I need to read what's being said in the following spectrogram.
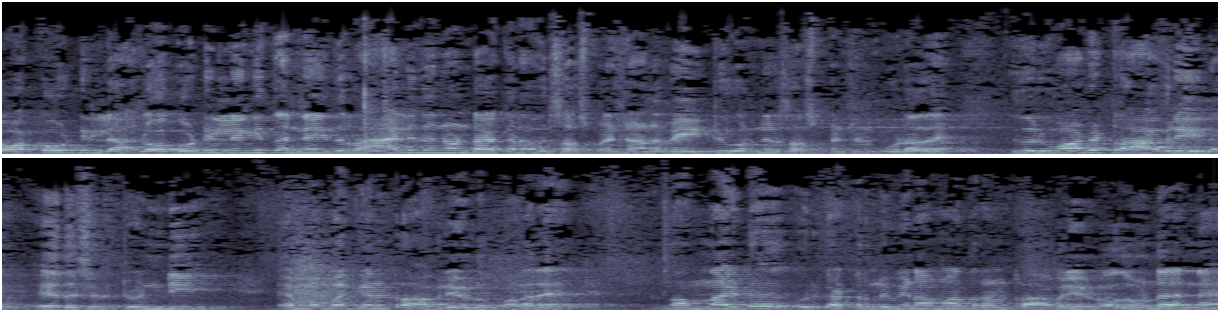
ലോക്കൗട്ട് ഇല്ല. ലോക്കൗട്ട് ഇല്ലെങ്കിൽ തന്നെ ഇത് റാലി തന്നെ ഉണ്ടാക്കുന്ന ഒരു സസ്പെൻഷൻ ആണ്. വെയിറ്റ് കുറഞ്ഞൊരു സസ്പെൻഷൻ കൂടാതെ ഇത് ഒരുപാട് ട്രാവൽ ചെയ്യില്ല. ഏകദേശം ഒരു ട്വന്റി എം എം ഒക്കെയാണ് ട്രാവൽ ചെയ്യുള്ളൂ. വളരെ നന്നായിട്ട് ഒരു കട്ടറിൽ വീണാൽ മാത്രമാണ് ട്രാവൽ ചെയ്യുള്ളൂ. അതുകൊണ്ട് തന്നെ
